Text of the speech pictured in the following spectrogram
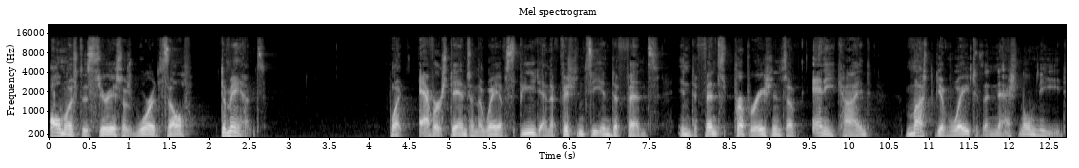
almost as serious as war itself, demands. Whatever stands in the way of speed and efficiency in defense, in defense preparations of any kind, must give way to the national need.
